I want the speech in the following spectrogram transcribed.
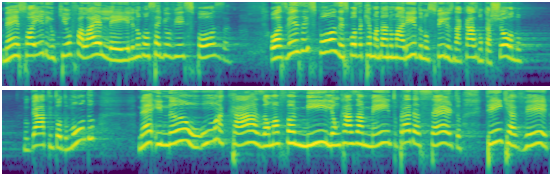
né? Só ele, o que eu falar é lei, ele não consegue ouvir a esposa. Ou às vezes a esposa, a esposa quer mandar no marido, nos filhos, na casa, no cachorro, no, no gato, em todo mundo, né? E não uma casa, uma família, um casamento, para dar certo, tem que haver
